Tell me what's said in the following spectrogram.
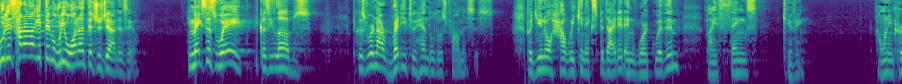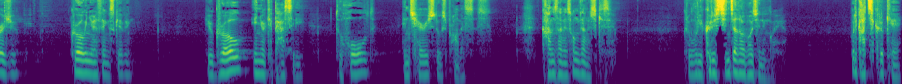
우리 사랑하기 때문에 우리 원한 때 주지 않으세요. He makes us wait because He loves. because we're not ready to handle those promises. But you know how we can expedite it and work with Him? By thanksgiving. I want to encourage you grow in your thanksgiving. You grow in your capacity to hold and cherish those promises. 감사함의 성장을 시키세요. 그럼 우리 그릇이 진짜 넓어지는 거예요. 우리 같이 그렇게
